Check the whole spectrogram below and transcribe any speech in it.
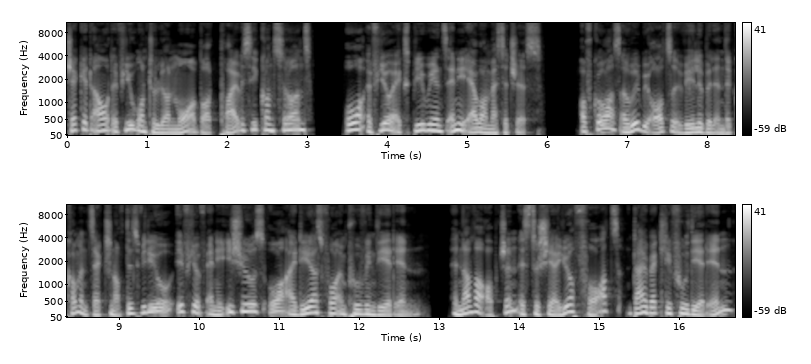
Check it out if you want to learn more about privacy concerns or if you experience any error messages. Of course, I will be also available in the comment section of this video if you have any issues or ideas for improving the add-in. Another option is to share your thoughts directly through the add-in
